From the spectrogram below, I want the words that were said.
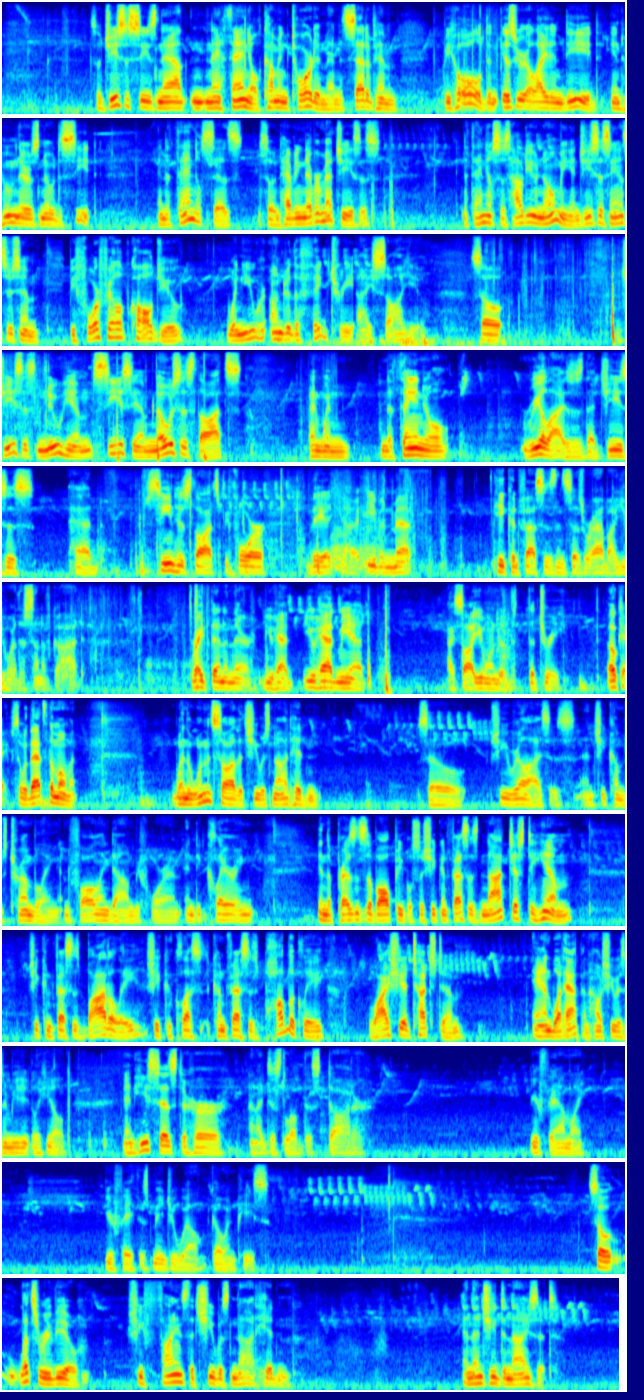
So Jesus sees Nathanael coming toward him and said of him, Behold, an Israelite indeed, in whom there is no deceit. And Nathanael says, so having never met Jesus, Nathanael says, How do you know me? And Jesus answers him, Before Philip called you, when you were under the fig tree, I saw you. So Jesus knew him, sees him, knows his thoughts, and when Nathanael realizes that Jesus had seen his thoughts before they uh, even met, he confesses and says, "Rabbi, you are the Son of God." Right then and there, you had you had me at. I saw you under the, the tree. Okay, so that's the moment when the woman saw that she was not hidden. So she realizes, and she comes trembling and falling down before him and declaring in the presence of all people. So she confesses not just to him, she confesses bodily, she confesses publicly why she had touched him and what happened, how she was immediately healed. And he says to her, and I just love this daughter, your family, your faith has made you well. Go in peace. So let's review she finds that she was not hidden. And then she denies it.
